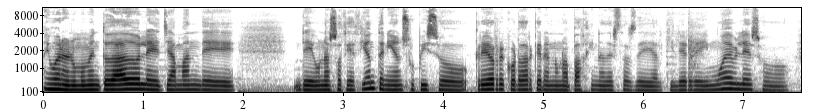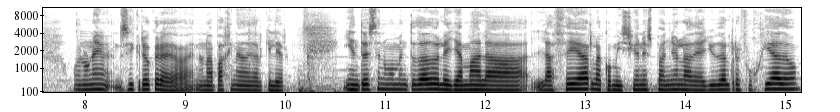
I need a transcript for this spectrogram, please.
Y bueno, en un momento dado les llaman de, de una asociación, tenían su piso, creo recordar que era en una página de estas de alquiler de inmuebles o, o en una, sí creo que era en una página de alquiler. Y entonces en un momento dado le llama la, la CEAR, la Comisión Española de Ayuda al Refugiado,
